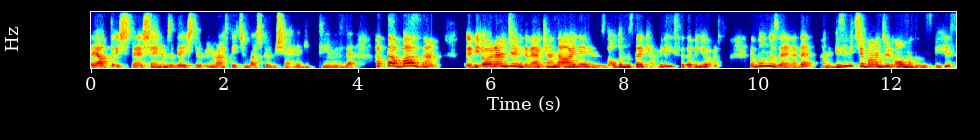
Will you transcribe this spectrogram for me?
Veyahut da işte şehrimizi değiştirip üniversite için başka bir şehre gittiğimizde. Hatta bazen e, bir öğrenci evinde veya kendi aile evimizde odamızdayken bile hissedebiliyoruz. Ve bunun üzerine de hani bizim hiç yabancı olmadığımız bir his.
